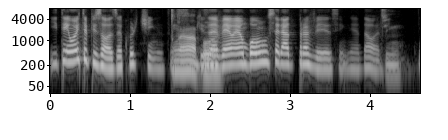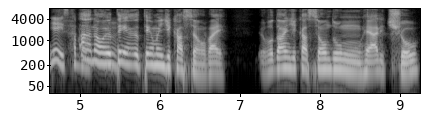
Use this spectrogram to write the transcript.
e tem oito episódios, é curtinho. Então, Ah, se quiser boa. ver, é um bom seriado pra ver, assim, é da hora. Sim. E é isso, acabou. Ah, não, eu Hum. tenho, eu tenho uma indicação, vai. Eu vou dar uma indicação de um reality show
